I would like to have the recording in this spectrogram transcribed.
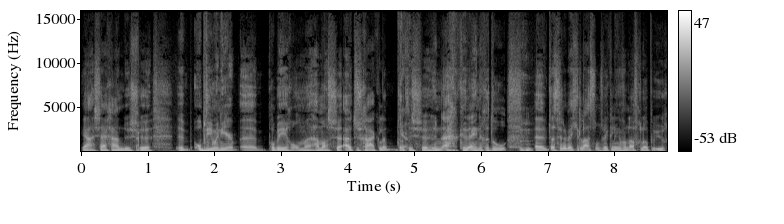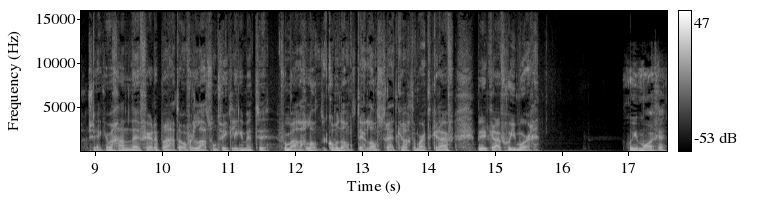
Ja, zij gaan dus uh, op die manier proberen om Hamas uit te schakelen. Dat ja. is hun eigenlijk het enige doel. -hmm. dat zijn een beetje de laatste ontwikkelingen van de afgelopen uren. Zeker. We gaan uh, verder praten over de laatste ontwikkelingen... met de voormalig land, commandant der landstrijdkrachten Marten Kruijf. Meneer Kruijf, goedemorgen. Goedemorgen.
